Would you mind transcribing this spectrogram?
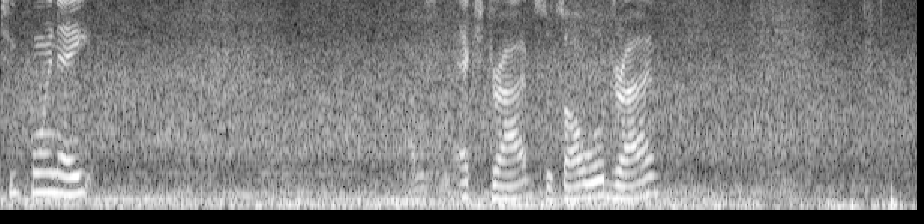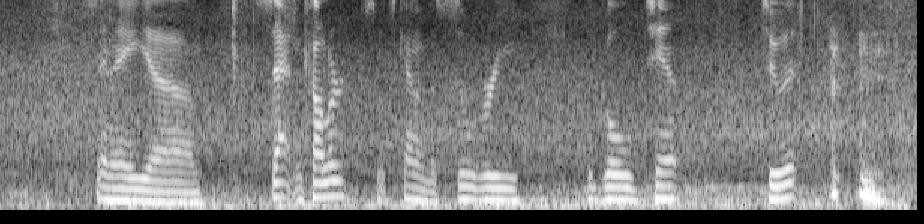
2.8, obviously X-Drive, so it's all-wheel drive. It's in a uh, satin color, so it's kind of a silvery gold tint to it.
